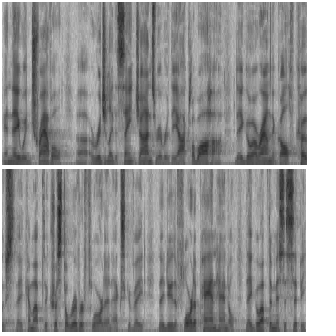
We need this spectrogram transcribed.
and they would travel uh, originally the St. Johns River, the Ocklawaha. They go around the Gulf Coast. They come up to Crystal River, Florida, and excavate. They do the Florida Panhandle. They go up the Mississippi.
